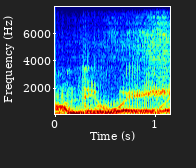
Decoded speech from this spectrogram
On the way.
